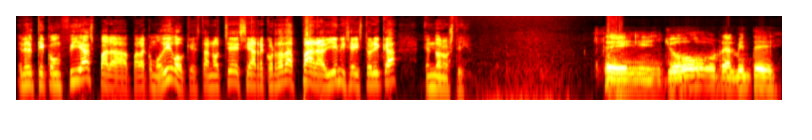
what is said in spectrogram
en el que confías para, para, como digo, que esta noche sea recordada para bien y sea histórica en Donosti. Eh, yo realmente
